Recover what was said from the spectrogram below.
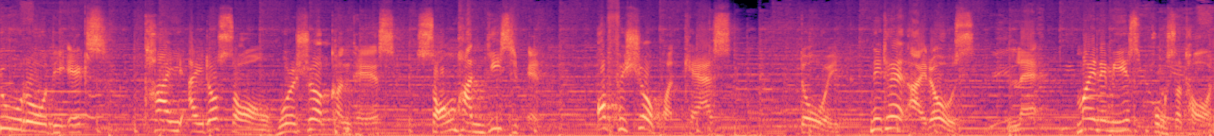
Euro DX Thai Idol Song Virtual Contest 2021 Official Podcast โดยนิเทศ Idols และ My Name is พงศธร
